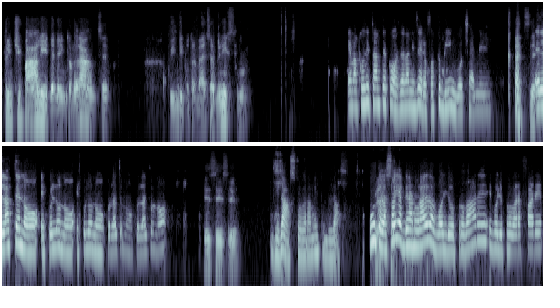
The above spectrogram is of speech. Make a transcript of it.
principali delle intolleranze. Quindi potrebbe essere benissimo. Eh, ma così tante cose, la miseria, ho fatto bingo, cioè mi... Eh, sì, e il latte no, e quello no, e quello no, quell'altro no, quell'altro no. Sì, sì, sì. Un disastro, veramente un disastro. Comunque la soia granulare la voglio provare e voglio provare a fare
